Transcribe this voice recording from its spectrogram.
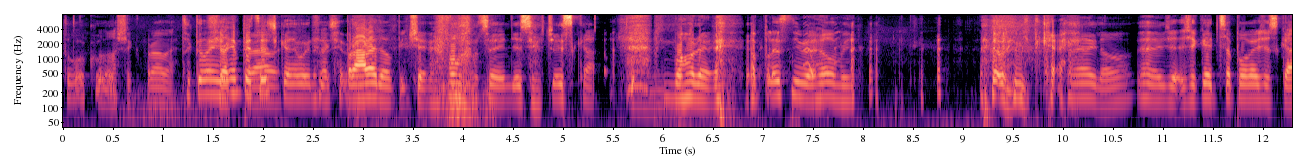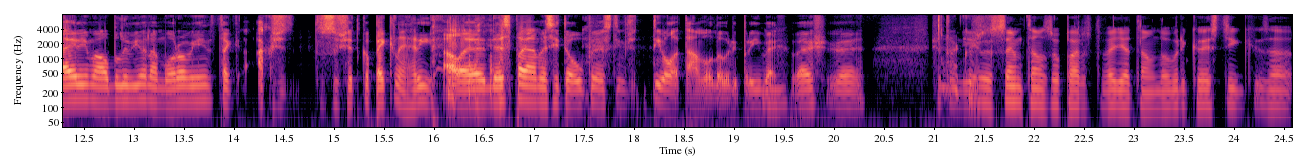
to bolo cool. No však práve. Tak to však je NPCčka, nebo Však práve do piče, Fallout 76, more. A plesnivé helmy. Limitka. Hej no, hej, že, že keď sa povie, že Skyrim a Oblivion a Morrowind, tak akože to sú všetko pekné hry, ale nespájame si to úplne s tým, že ty vole, tam bol dobrý príbeh, Mm. vieš, že, že to nie. Akože sem tam zo pár vedia tam dobrý questík za,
